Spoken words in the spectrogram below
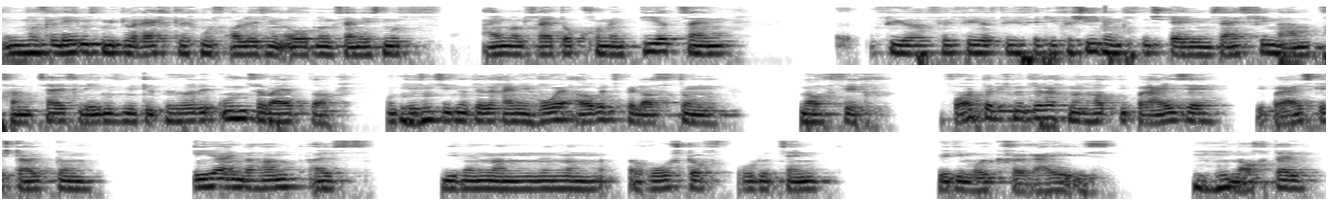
muss lebensmittelrechtlich muss alles in Ordnung sein. Es muss einwandfrei dokumentiert sein für, für, für, für, für die verschiedensten Stellen, sei es Finanzamt, sei es Lebensmittelbehörde und so weiter. Und das mhm. zieht natürlich eine hohe Arbeitsbelastung nach sich. Vorteil ist natürlich, man hat die Preise, die Preisgestaltung eher in der Hand, als wie wenn man, wenn man Rohstoffproduzent für die Molkerei ist. Mhm. Nachteil,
